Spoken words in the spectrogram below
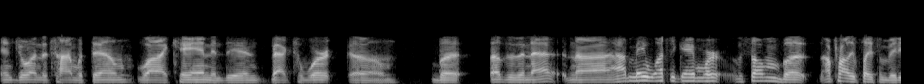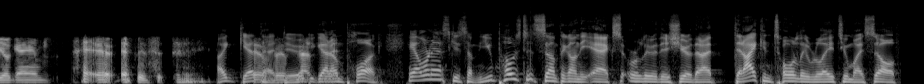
enjoying the time with them while I can, and then back to work. Um, but other than that, nah, I may watch a game or something, but I'll probably play some video games if it's. I get that, dude. You got to unplug. Hey, I want to ask you something. You posted something on the X earlier this year that I that I can totally relate to myself.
